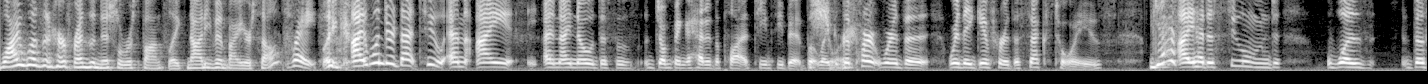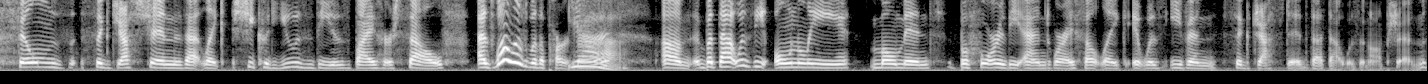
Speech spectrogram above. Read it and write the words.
why wasn't her friend's initial response like not even by yourself Right. like I wondered that too, and I and I know this is jumping ahead of the plot a teensy bit, but like Sure. the part where the where they give her the sex toys, yes I had assumed was the film's suggestion that like she could use these by herself as well as with a partner. yeah Um, but that was the only moment before the end where I felt like it was even suggested that that was an option.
